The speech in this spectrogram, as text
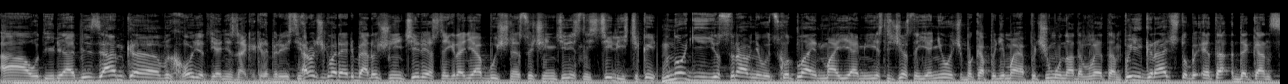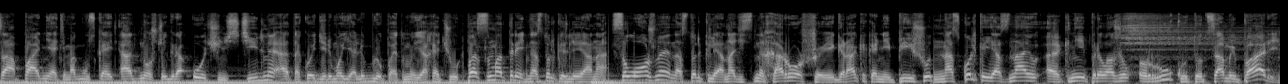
Out, или Обезьянка выходит, я не знаю, как это перевести. Короче говоря, ребят, очень интересная игра, необычная, с очень интересной стилистикой. Многие ее сравнивают с Hotline Miami, если честно, я не очень пока понимаю, почему надо в этом поиграть, чтобы это до конца понять. И могу сказать одно, что игра очень стильная, а такое дерьмо я люблю, поэтому я хочу посмотреть, настолько ли она сложная, настолько ли она действительно хорошая игра, как они пишут. Насколько я знаю, э, к ней приложил руку тот самый парень,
